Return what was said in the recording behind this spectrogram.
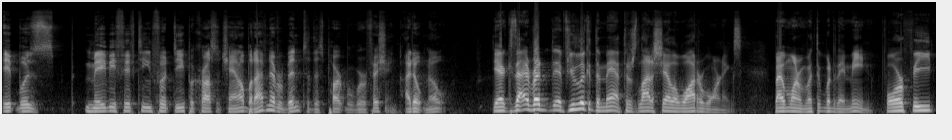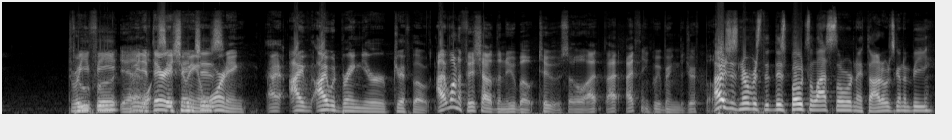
it was maybe 15 foot deep across the channel, but I've never been to this part where we're fishing. I don't know. yeah, because I read if you look at the map, there's a lot of shallow water warnings. But I wonder what the, what do they mean? Four feet, three Two foot, feet. yeah. I mean, if they're six issuing inches? a warning, I, I I would bring your drift boat. I want to fish out of the new boat too, so I I, I think we bring the drift boat. I was just nervous that this boat's a lot slower than I thought it was going to be.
